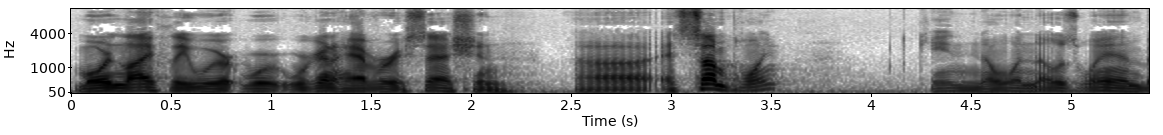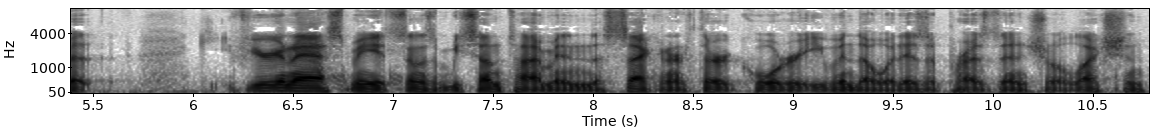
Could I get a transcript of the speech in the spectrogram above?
more than likely we're, we're, we're going to have a recession uh, at some point. Again, no one knows when, but if you're going to ask me, it's going to be sometime in the second or third quarter, even though it is a presidential election.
